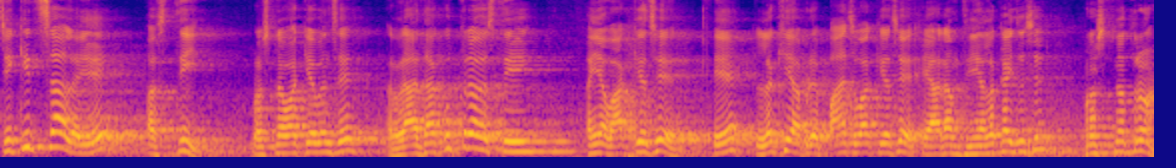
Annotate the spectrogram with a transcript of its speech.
ચિકિત્સાલયે અસ્તિ. પ્રશ્ન વાક્ય બનશે, રાધા કુત્ર અસ્તિ. અહીંયા વાક્ય છે એ લખીએ આપણે, પાંચ વાક્ય છે, એ આરામથી અહીંયા લખાઈ જશે. પ્રશ્ન ત્રણ.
